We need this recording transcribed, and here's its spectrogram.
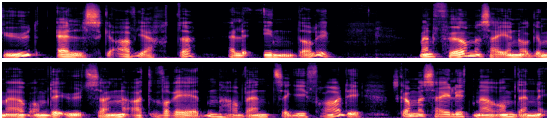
Gud elsker av hjerte, eller inderlig, men før vi sier noe mer om det utsagnet at vreden har vendt seg ifra de, skal vi si litt mer om denne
